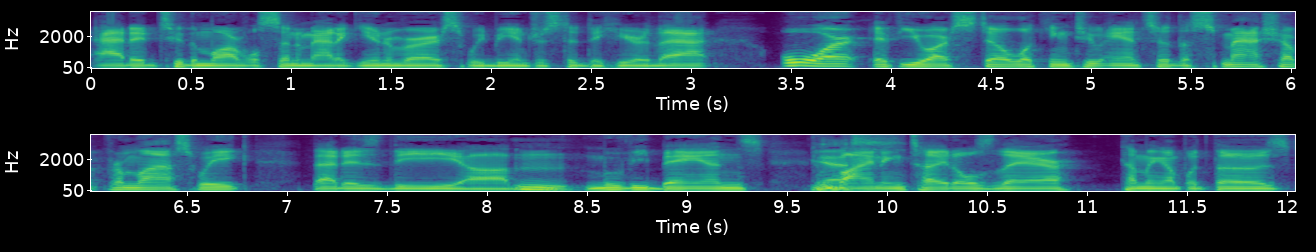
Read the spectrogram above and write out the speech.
added to the Marvel Cinematic Universe? We'd be interested to hear that. Or if you are still looking to answer the smash up from last week, that is the uh, movie bands Yes. combining titles there, coming up with those.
